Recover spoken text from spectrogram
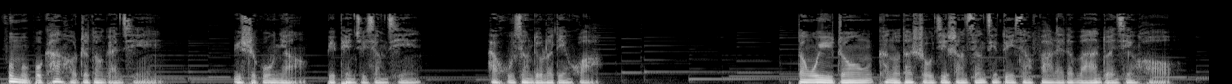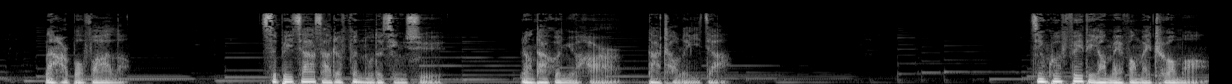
父母不看好这段感情，于是姑娘被骗去相亲，还互相留了电话。当无意中看到他手机上相亲对象发来的晚安短信后，男孩爆发了。自卑夹杂着愤怒的情绪，让他和女孩大吵了一架。结婚非得要买房买车吗？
